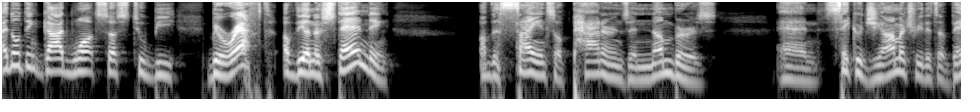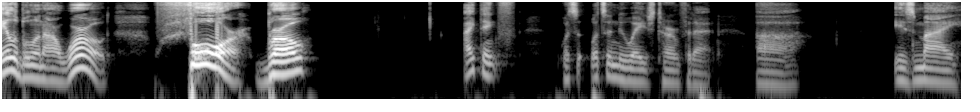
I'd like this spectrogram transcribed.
I don't think God wants us to be bereft of the understanding of the science of patterns and numbers and sacred geometry that's available in our world. Four, bro. I think what's what's a new age term for that? Uh, is my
